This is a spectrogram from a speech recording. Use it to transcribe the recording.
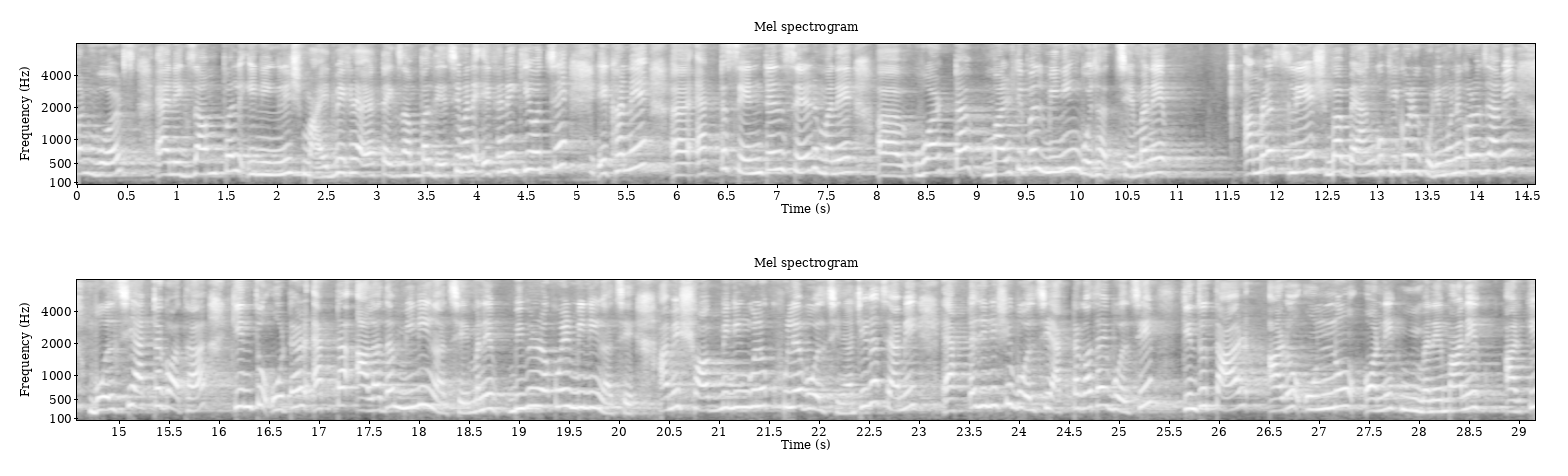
on words an example in English might be এখানে একটা এক্সাম্পল দিয়েছি মানে এখানে কি হচ্ছে? এখানে একটা সেন্টেন্সের মানে ওয়ার্ডটা মাল্টিপল মিনিং বোঝাচ্ছে মানে আমরা শ্লেষ বা ব্যঙ্গ কী করে করি? মনে করো যে আমি বলছি একটা কথা, কিন্তু ওটার একটা আলাদা মিনিং আছে মানে বিভিন্ন রকমের মিনিং আছে। আমি সব মিনিংগুলো খুলে বলছি না, ঠিক আছে? আমি একটা জিনিসই বলছি, একটা কথাই বলছি, কিন্তু তার আরও অন্য অনেক মানে মানে আর কি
